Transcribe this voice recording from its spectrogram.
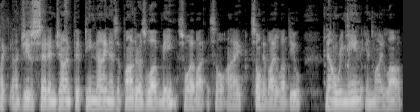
like uh, Jesus said in John fifteen nine, as the Father has loved me, so have I. So I. So have I loved you. Now remain in my love.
